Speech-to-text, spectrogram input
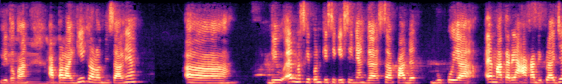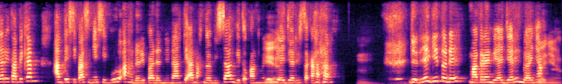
gitu kan. Hmm, hmm. Apalagi kalau misalnya eh di UN meskipun kisi-kisinya nggak sepadat buku ya eh materi yang akan dipelajari, tapi kan antisipasinya si guru ah daripada nih nanti anak nggak bisa gitu kan, mending Iya. diajari sekarang. Hmm. Jadinya gitu deh, materi yang diajarin banyak. Banyak.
